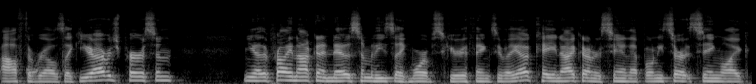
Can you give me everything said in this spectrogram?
off the rails. Like your average person, you know, they're probably not going to know some of these like more obscure things. You're like, okay, you know, I can understand that. But when you start seeing like,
